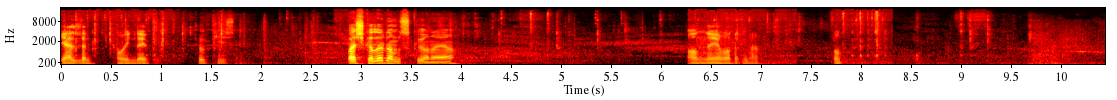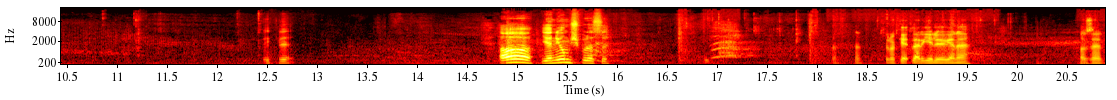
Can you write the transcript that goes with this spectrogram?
Geldim. Oyundayım. Çok iyisin. Başkaları da mı sıkıyor ona ya? Anlayamadım ben. Bekle. Aa yanıyormuş burası. Roketler geliyor gene. Özel.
